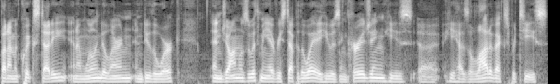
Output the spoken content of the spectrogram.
but I'm a quick study and I'm willing to learn and do the work. And John was with me every step of the way. He was encouraging. He's uh, he has a lot of expertise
